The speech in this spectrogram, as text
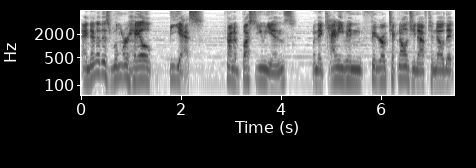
And none of this Wilmer Hale BS trying to bust unions when they can't even figure out technology enough to know that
